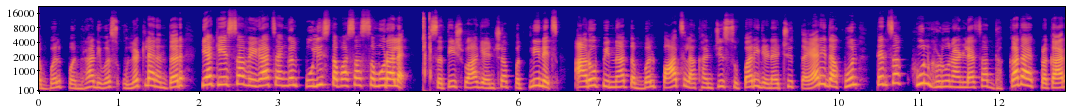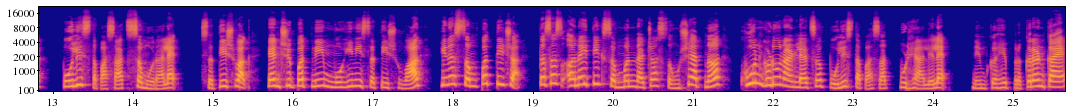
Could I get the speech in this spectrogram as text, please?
तब्बल पंधरा दिवस उलटल्यानंतर या केसचा वेगळाच अँगल पोलीस तपासात समोर आलाय. सतीश वाघ यांच्या पत्नीनेच आरोपींना तब्बल पाच लाखांची सुपारी देण्याची तयारी दाखवून त्यांचा खून घडवून आणल्याचा धक्कादायक प्रकार पोलीस तपासात समोर आलाय. सतीश वाघ यांची पत्नी मोहिनी सतीश वाघ हिनं संपत्तीच्या तसंच अनैतिक संबंधाच्या संशयातनं खून घडवून आणल्याचं पोलीस तपासात पुढे आलेलं आहे. नेमकं हे प्रकरण काय?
